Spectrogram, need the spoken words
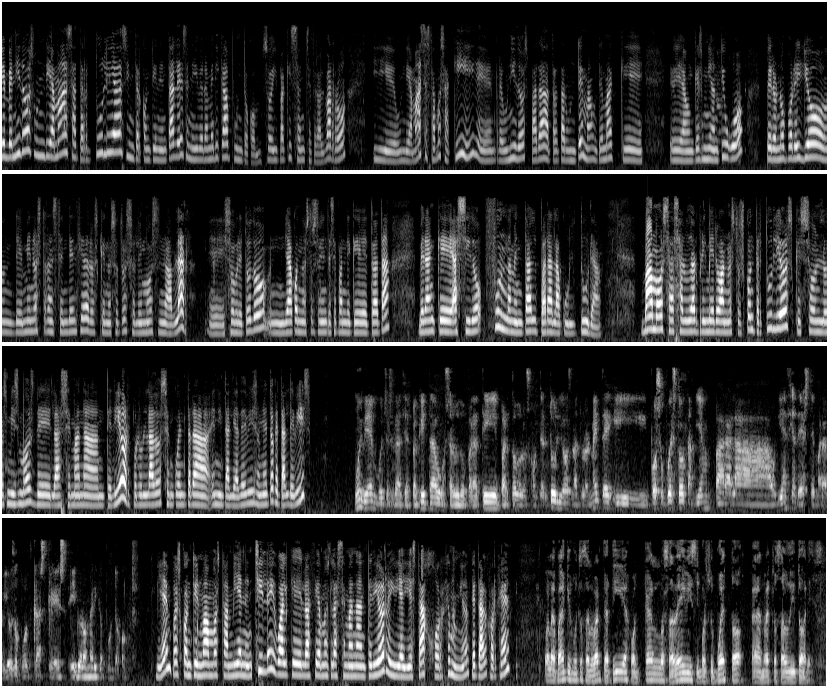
Bienvenidos un día más a Tertulias Intercontinentales en iberoamérica.com. Soy Paqui Sánchez Galvarro y un día más estamos aquí eh, reunidos para tratar un tema, un tema que, eh, aunque es muy antiguo, pero no por ello de menos trascendencia de los que nosotros solemos hablar. Eh, sobre todo, ya cuando nuestros oyentes sepan de qué trata, verán que ha sido fundamental para la cultura Vamos a saludar primero a nuestros contertulios, que son los mismos de la semana anterior. Por un lado se encuentra en Italia Devis Oneto. ¿Qué tal, Devis? Muy bien, muchas gracias, Paquita. Un saludo para ti, para todos los contertulios, naturalmente, y por supuesto también para la audiencia de este maravilloso podcast que es iberoamerica.com. Bien, pues continuamos también en Chile, igual que lo hacíamos la semana anterior, y ahí está Jorge Muñoz. ¿Qué tal, Jorge? Hola, Paqui, gusto saludarte a ti, a Juan Carlos, a Davis y, por supuesto, a nuestros auditores.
